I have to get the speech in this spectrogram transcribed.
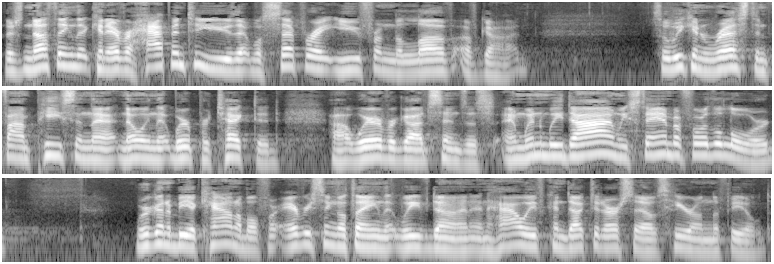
There's nothing that can ever happen to you that will separate you from the love of God. So we can rest and find peace in that, knowing that we're protected uh, wherever God sends us. And when we die and we stand before the Lord, we're going to be accountable for every single thing that we've done and how we've conducted ourselves here on the field.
